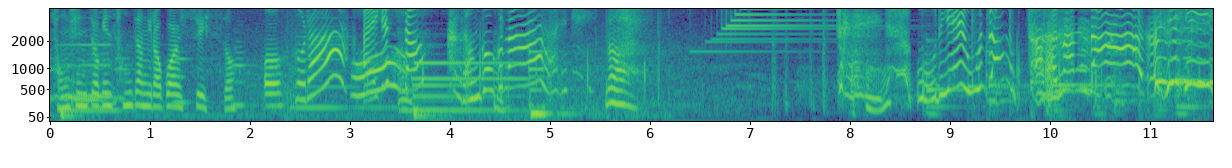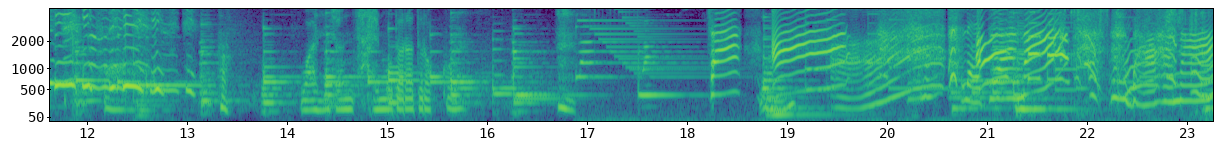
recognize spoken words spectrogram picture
정신적인 성장이라고 할 수 있어. 어허라? 알겠어. 그런 거구나. 아, 우리의 우정 자라난다. 완전 잘못 알아들었군. 자, 아, 레드 하나, 나 하나.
